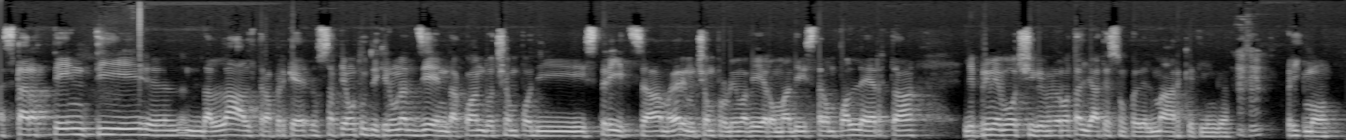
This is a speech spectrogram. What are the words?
stare attenti eh, dall'altra, perché lo sappiamo tutti che in un'azienda quando c'è un po' di strizza, magari non c'è un problema vero, ma devi stare un po' allerta, le prime voci che vengono tagliate sono quelle del marketing. Uh-huh. Primo,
